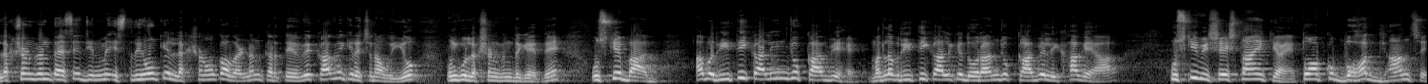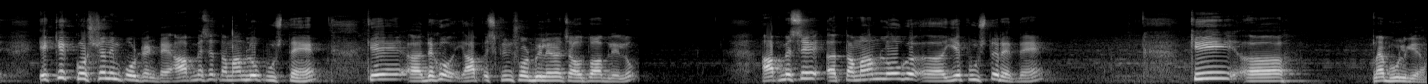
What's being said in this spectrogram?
लक्षण ग्रंथ ऐसे जिनमें स्त्रियों के लक्षणों का वर्णन करते हुए काव्य की रचना हुई हो, उनको लक्षण ग्रंथ कहते हैं। उसके बाद, अब रीतिकालीन जो काव्य है मतलब रीतिकाल के दौरान जो काव्य लिखा गया उसकी विशेषताएँ क्या हैं? तो आपको बहुत ध्यान से एक एक क्वेश्चन इंपॉर्टेंट है। आप में से तमाम लोग पूछते हैं कि देखो आप स्क्रीनशॉट भी लेना चाहो तो आप ले लो। आप में से तमाम लोग ये पूछते रहते हैं कि आ, मैं भूल गया।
